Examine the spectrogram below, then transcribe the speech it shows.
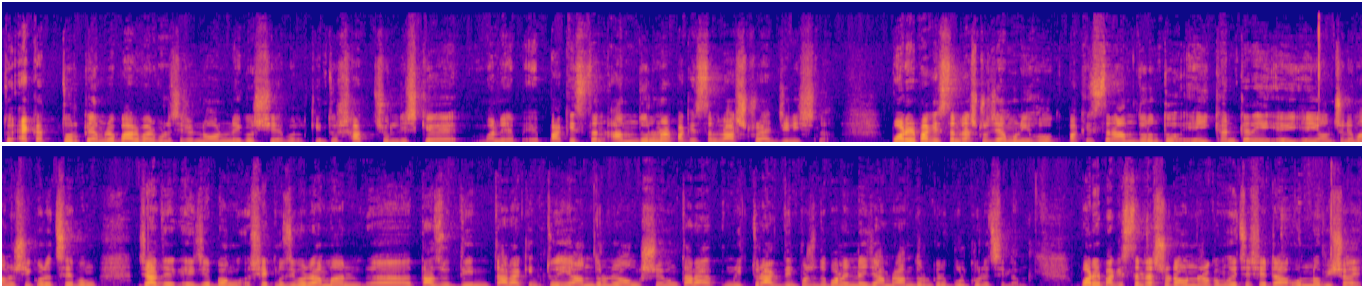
তো একাত্তরকে আমরা বারবার বলেছি এটা নন নেগোসিয়েবল কিন্তু সাতচল্লিশকে মানে পাকিস্তান আন্দোলন আর পাকিস্তান রাষ্ট্র এক জিনিস না। পরের পাকিস্তান রাষ্ট্র যেমনই হোক, পাকিস্তান আন্দোলন তো এইখানকার এই- এই অঞ্চলে মানুষই করেছে এবং যাদের, এই যে শেখ মুজিবুর রহমান তাজউদ্দিন, তারা কিন্তু এই আন্দোলনের অংশ এবং তারা মৃত্যুর একদিন পর্যন্ত বলেন নাই যে আমরা আন্দোলন করে ভুল করেছিলাম। পরে পাকিস্তান রাষ্ট্রটা অন্যরকম হয়েছে, সেটা অন্য বিষয়।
